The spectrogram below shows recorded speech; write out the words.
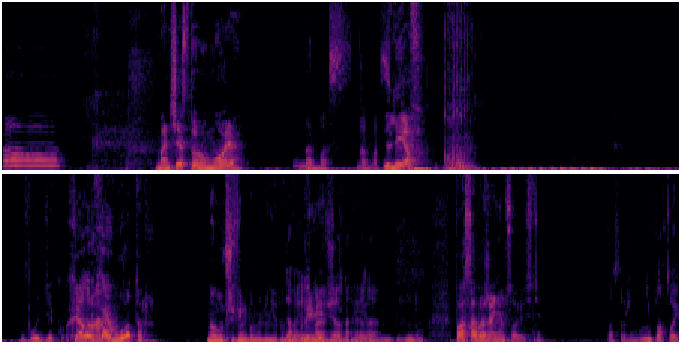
а, Манчестер у моря. Нормас, нормас. Лев. Ко- Hell or High Water. Ну, лучший фильм был номинирован. Да, я Добрый знаю, вечер. я знаю, я знаю. не думал. По соображениям совести. Послушай, неплохой.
